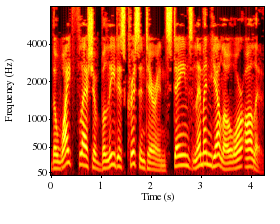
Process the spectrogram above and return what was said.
the white flesh of Boletus chrysenteron stains lemon yellow or olive.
